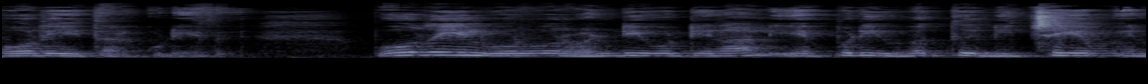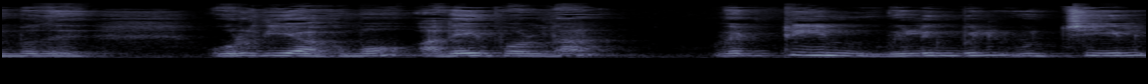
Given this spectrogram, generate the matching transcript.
போதையை தரக்கூடியது. போதையில் ஒருவர் வண்டி ஓட்டினால் எப்படி விபத்து நிச்சயம் என்பது உறுதியாகுமோ அதே போல்தான் வெற்றியின் விளிம்பில் உச்சியில்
